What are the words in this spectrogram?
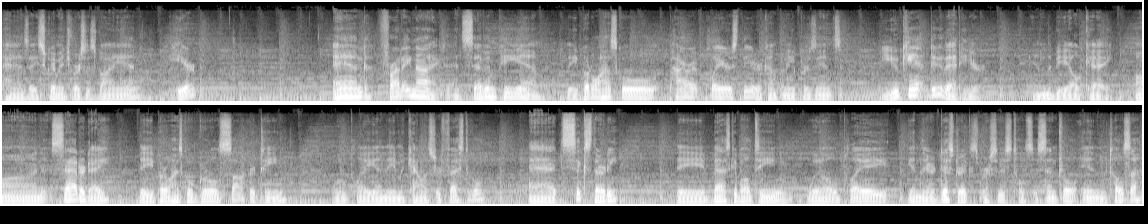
has a scrimmage versus Vian here. And Friday night at 7 p.m., the Poteau High School Pirate Players Theater Company presents You Can't Do That Here in the BLK. On Saturday, the Poteau High School girls soccer team will play in the McAlester Festival. At 6:30, the basketball team will play in their districts versus Tulsa Central in Tulsa.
